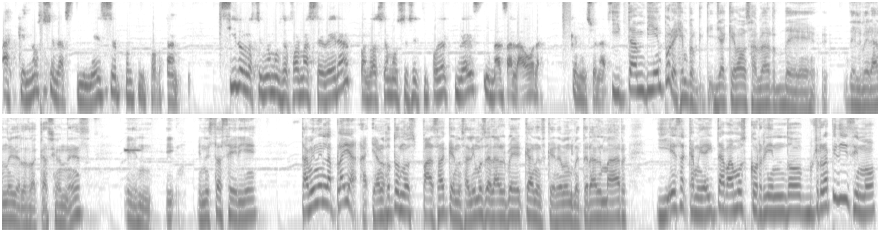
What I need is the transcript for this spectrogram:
a que no se lastime. Ese es el punto importante. Si lo lastimamos de forma severa cuando hacemos ese tipo de actividades y más a la hora que mencionaste. Y también, por ejemplo, ya que vamos a hablar de, del verano y de las vacaciones, en, en esta serie, también en la playa. Y a nosotros nos pasa que nos salimos de la alberca, nos queremos meter al mar y esa caminadita vamos corriendo rapidísimo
